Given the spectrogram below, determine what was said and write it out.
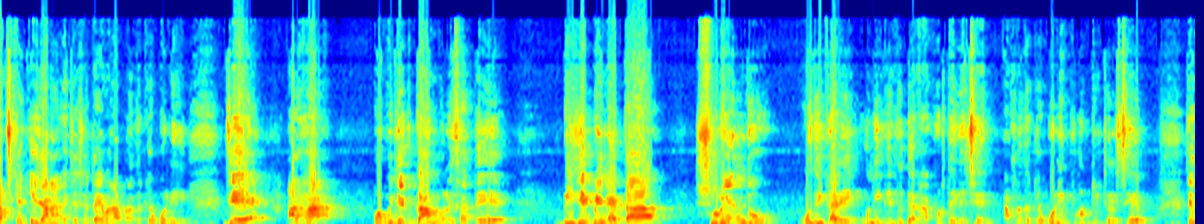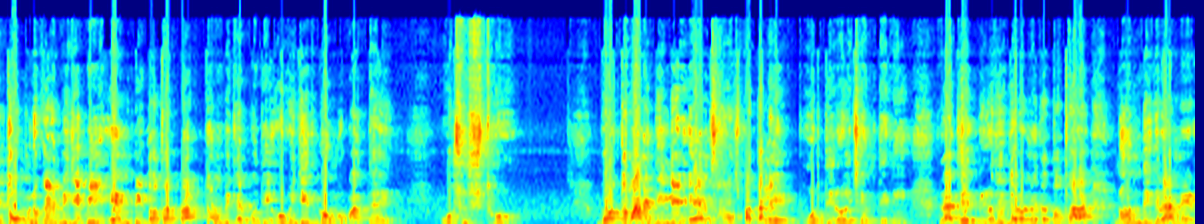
আজকে কি জানা গেছে সেটা এবার আপনাদেরকে বলি যে, আর হ্যাঁ অভিজিৎ গাঙ্গুলির সাথে বিজেপি নেতা শুভেন্দু অধিকারী উনি কিন্তু দেখা করতে গেছেন। আপনাদেরকে বলি পুরো ডিটেলসে যে তমলুকের বিজেপি এমপি তথা প্রাক্তন বিচারপতি অভিজিৎ গঙ্গোপাধ্যায় অসুস্থ। বর্তমানে দিল্লির এইমস হাসপাতালে ভর্তি রয়েছেন তিনি। রাজ্যের বিরোধী দলনেতা তথা নন্দীগ্রামের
